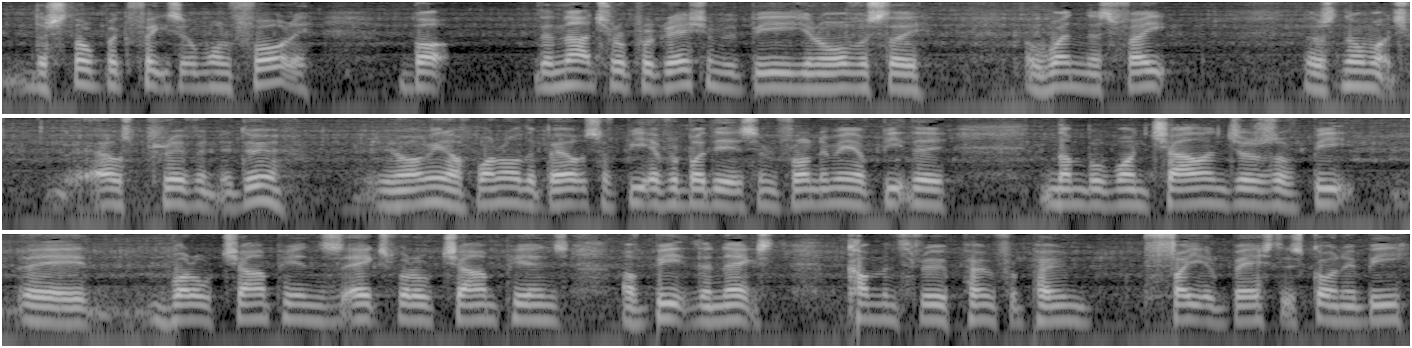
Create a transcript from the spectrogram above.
there's still big fights at 140, but the natural progression would be, you know, obviously, I win this fight. There's no much else proven to do. You know what I mean? I've won all the belts. I've beat everybody that's in front of me. I've beat the number one challengers. I've beat uh, world champions, ex-world champions. I've beat the next coming through pound for pound fighter best it's going to be.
